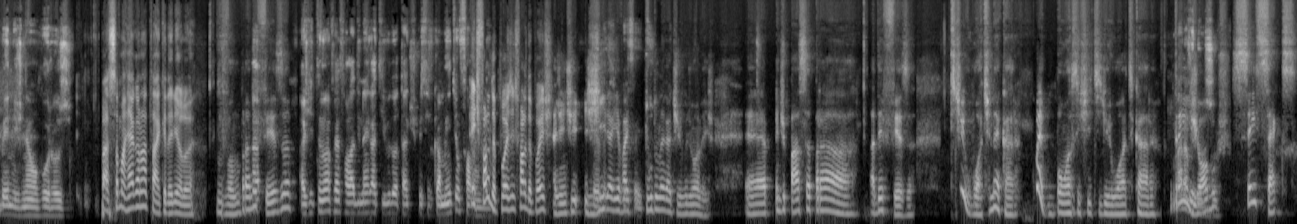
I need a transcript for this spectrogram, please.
Ben Snell horroroso. Passamos a regra no ataque, Danilo. Vamos pra defesa. A, a, gente não vai falar de negativo do ataque especificamente, eu falo. A gente fala depois, a gente fala depois. A gente gira e vai perfeito. tudo negativo de uma vez. É, a gente passa pra a defesa. TJ Watt, né, cara? Como é bom assistir TJ Watt, cara. Três jogos, seis sacks.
